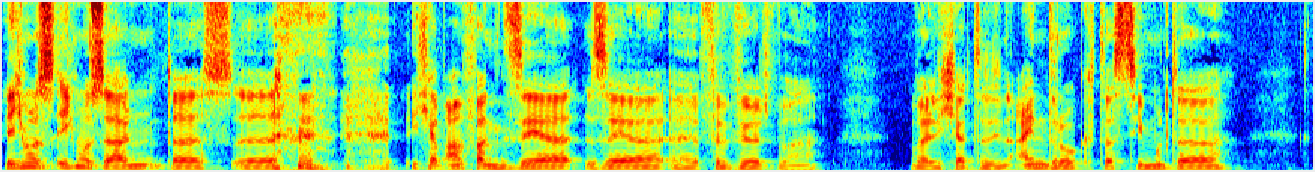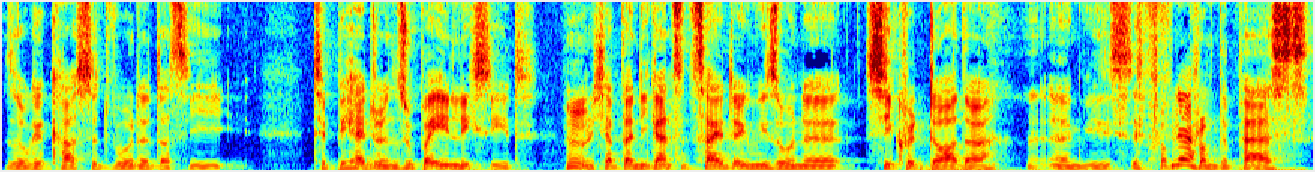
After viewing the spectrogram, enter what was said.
Ich muss, ich muss sagen, dass äh, ich am Anfang sehr, sehr äh, verwirrt war, weil ich hatte den Eindruck, dass die Mutter so gecastet wurde, dass sie Tippi Hedren super ähnlich sieht. Und ich habe dann die ganze Zeit irgendwie so eine Secret Daughter irgendwie from, Ja. from the Past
